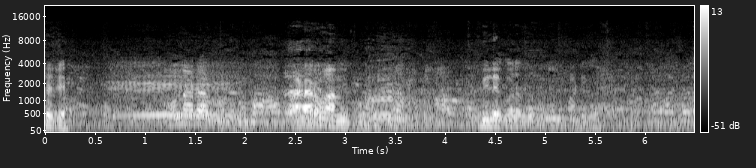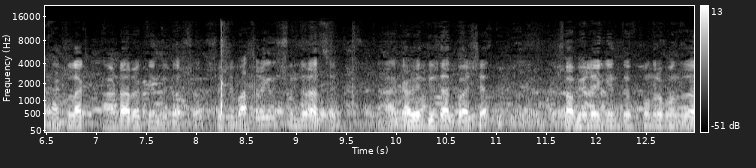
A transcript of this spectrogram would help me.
শেষে ওনারা ভাড়ারও আমি বিলে এক লাখ আঠারো কিন্তু দর্শক। শেষে বাচ্চাটা কিন্তু সুন্দর আছে। গাড়ির দুই দাঁত বয়সে সব মিলে কিন্তু পনেরো পনেরো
